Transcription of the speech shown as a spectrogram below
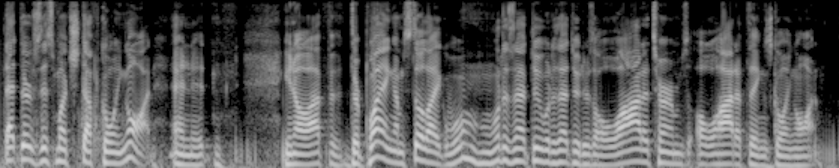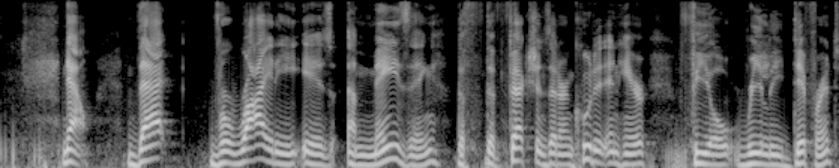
that there's this much stuff going on. And it, you know, after they're playing, I'm still like, what does that do? What does that do? There's a lot of terms, a lot of things going on. Now, that variety is amazing. The, the factions that are included in here feel really different.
